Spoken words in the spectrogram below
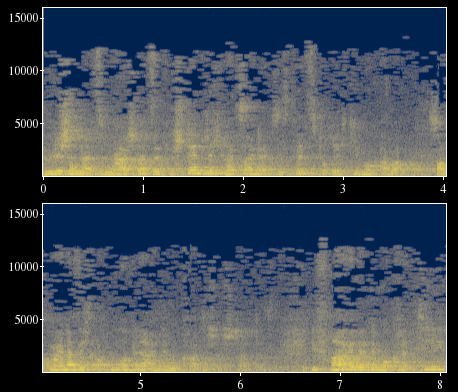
jüdischer Nationalstaat selbstverständlich hat seine Existenzberechtigung, aber aus meiner Sicht auch nur, wenn er ein demokratischer Staat ist. Die Frage der Demokratie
